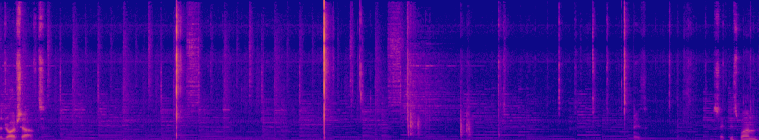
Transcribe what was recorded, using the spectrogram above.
the drive shaft. Check this one.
